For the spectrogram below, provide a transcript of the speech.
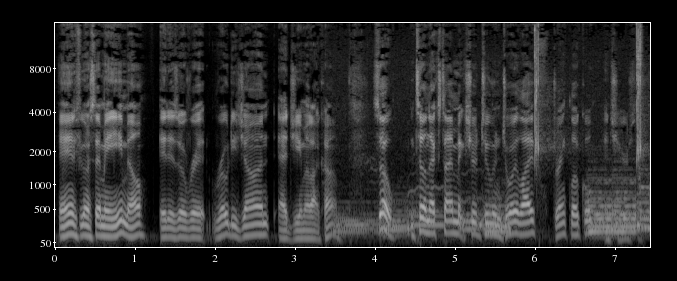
And if you want to send me an email, it is over at rodyjohn at gmail.com. So until next time, make sure to enjoy life, drink local, and cheers.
